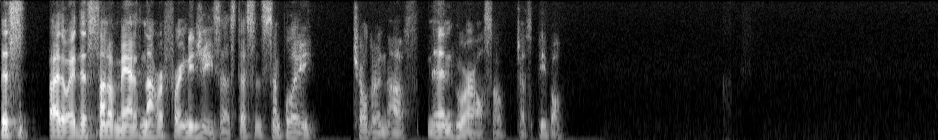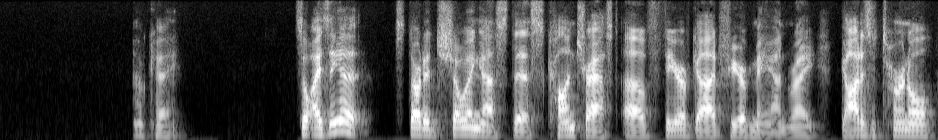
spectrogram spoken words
This, by the way, this Son of Man is not referring to Jesus. This is simply children of men who are also just people. Okay. So Isaiah started showing us this contrast of fear of God, fear of man, right? God is eternal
